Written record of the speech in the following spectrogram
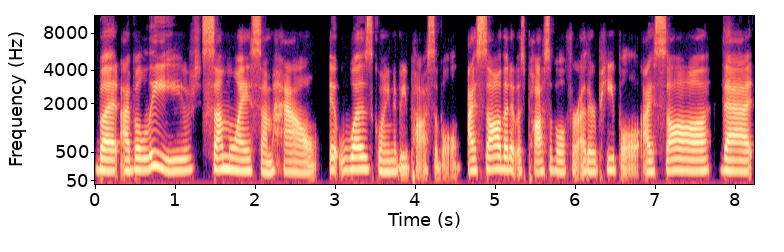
but i believed some way somehow it was going to be possible. I saw that it was possible for other people. I saw that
